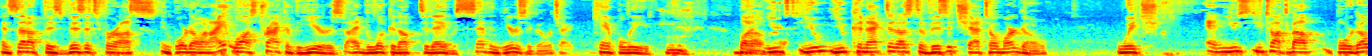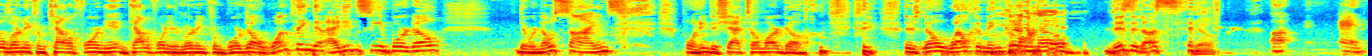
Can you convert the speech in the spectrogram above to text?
and set up these visits for us in Bordeaux. And I lost track of the years. I had to look it up today. It was seven years ago, which I can't believe. Hmm. But wow. you you you connected us to visit Chateau Margaux, which and you you talked about Bordeaux learning from California and California learning from Bordeaux. One thing that I didn't see in Bordeaux, there were no signs pointing to Chateau Margaux. There's no welcoming. Come no. visit us. No. Uh, and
